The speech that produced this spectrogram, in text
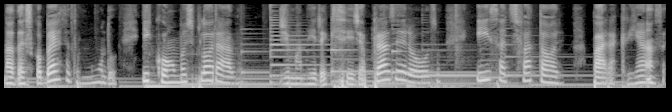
na descoberta do mundo e como explorá-lo, de maneira que seja prazeroso e satisfatório para a criança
